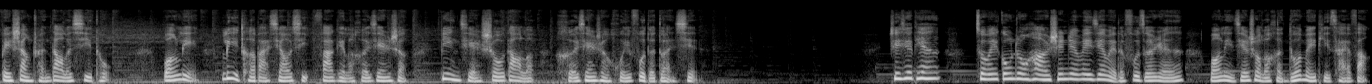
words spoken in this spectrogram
被上传到了系统。王岭立刻把消息发给了何先生，并且收到了何先生回复的短信。这些天，作为公众号“深圳卫健委”的负责人，王岭接受了很多媒体采访。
